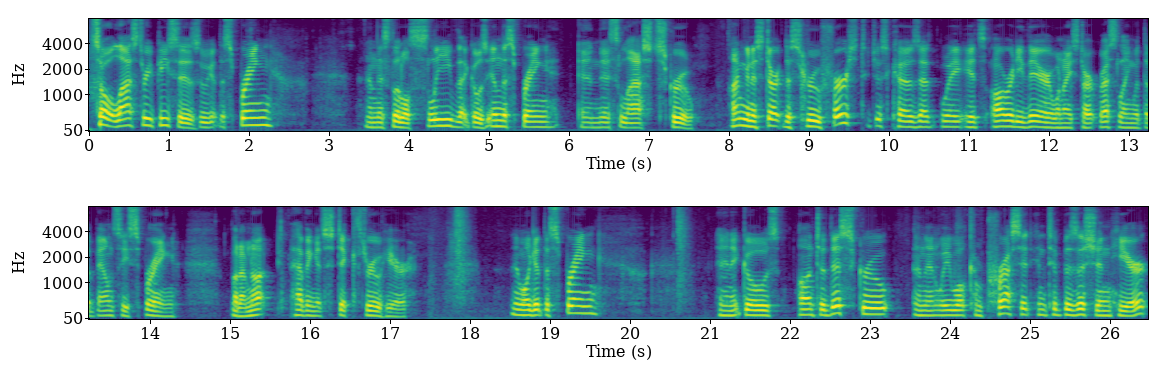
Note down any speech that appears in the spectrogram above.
So last three pieces, we get the spring and this little sleeve that goes in the spring and this last screw. I'm going to start the screw first just because that way it's already there when I start wrestling with the bouncy spring but I'm not having it stick through here. Then we'll get the spring and it goes onto this screw and then we will compress it into position here.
